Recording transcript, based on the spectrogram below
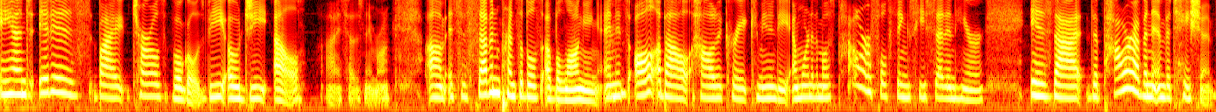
and it is by Charles Vogl, V O G L. I said his name wrong. Um, it's the seven principles of belonging, and it's all about how to create community. And one of the most powerful things he said in here is that the power of an invitation,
